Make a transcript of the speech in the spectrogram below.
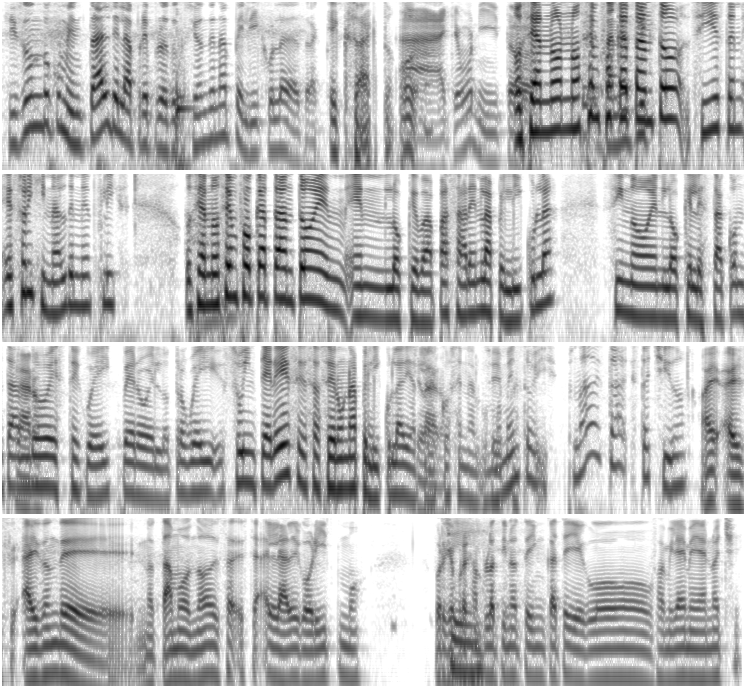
Si es un documental de la preproducción de una película de atracos. Exacto. Ay, qué bonito. o sea, no, no se ¿Está en enfoca Netflix? tanto. Sí, está en- es original de Netflix. O sea, no se enfoca tanto en, en lo que va a pasar en la película, sino en lo que le está contando Claro. este güey. Pero el otro güey, su interés es hacer una película de Claro. atracos en algún Sí, pues. momento. Y pues nada, está, está chido. Ahí, ahí, ahí donde notamos, ¿no? Esa- este- el algoritmo. Porque, por ejemplo, a ti no te, nunca te llegó Familia de Medianoche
